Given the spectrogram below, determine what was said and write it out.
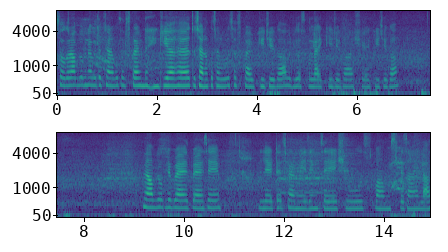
सो अगर आप लोगों ने अभी तक चैनल को सब्सक्राइब नहीं किया है तो चैनल को ज़रूर सब्सक्राइब कीजिएगा, वीडियोस को लाइक कीजिएगा, शेयर कीजिएगा। मैं आप लोगों के लिए प्राय प्राय से लेटेस्ट और अमेजिंग से शूज़ पम्प्स डिज़ाइन ला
